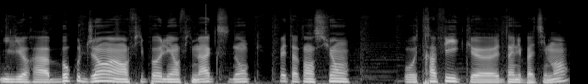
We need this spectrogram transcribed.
Il y aura beaucoup de gens à Amphipol et Amphimax, donc faites attention au trafic euh, dans les bâtiments.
